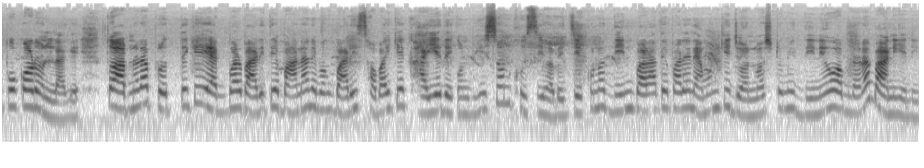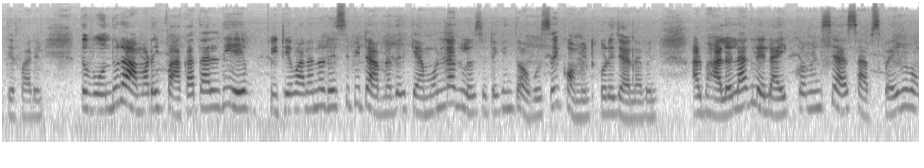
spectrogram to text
উপকরণ লাগে। তো আপনারা প্রত্যেকেই একবার বাড়িতে বানান এবং বাড়ির সবাইকে খাইয়ে দেখুন, ভীষণ খুশি হবে। যে কোনো দিন বানাতে পারেন, এমনকি জন্মাষ্টমীর দিনেও আপনারা বানিয়ে নিতে পারেন। তো বন্ধুরা, আমার এই পাকা তাল দিয়ে পিঠে বানানোর রেসিপিটা আপনাদের কেমন লাগল সেটা কিন্তু অবশ্যই কমেন্ট করে জানাবেন। আর ভালো লাগলে লাইক কমেন্ট শেয়ার সাবস্ক্রাইব এবং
